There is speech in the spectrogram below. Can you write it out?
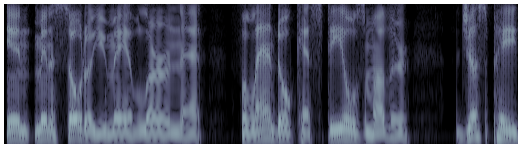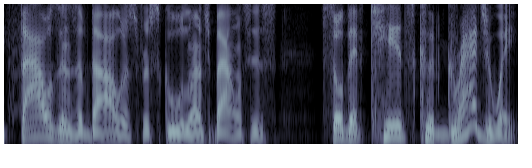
In Minnesota, you may have learned that Philando Castile's mother just paid thousands of dollars for school lunch balances so that kids could graduate.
